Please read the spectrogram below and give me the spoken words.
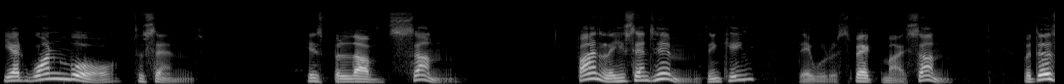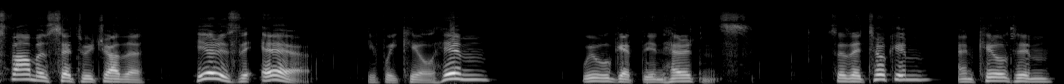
He had one more to send his beloved son. Finally, he sent him, thinking, They will respect my son. But those farmers said to each other, Here is the heir. If we kill him, we will get the inheritance. So they took him and killed him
